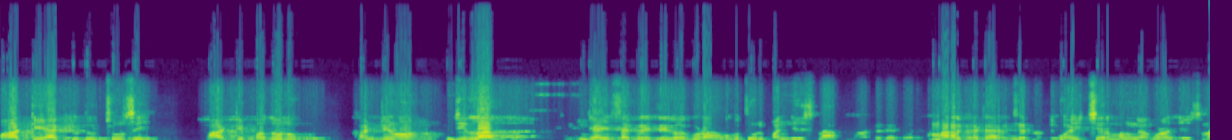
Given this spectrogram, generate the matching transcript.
పార్టీ యాక్టివిటీ చూసి పార్టీ పదవులు కంటిన్యూ జిల్లా జాయింట్ సెక్రటరీగా కూడా ఒక తూరి పనిచేసిన మార్కెట్ వైస్ చైర్మన్గా కూడా చేసిన.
